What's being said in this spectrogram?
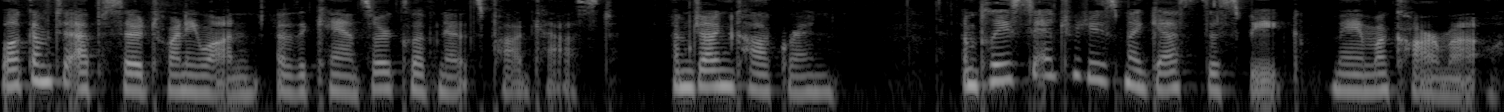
Welcome to episode 21 of the Cancer Cliff Notes podcast. I'm Jen Cochran. I'm pleased to introduce my guest this week, Maimah Karmo.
